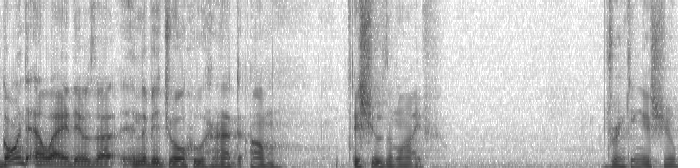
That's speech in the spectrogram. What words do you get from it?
going to LA, there was an individual who had um, issues in life drinking issue.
